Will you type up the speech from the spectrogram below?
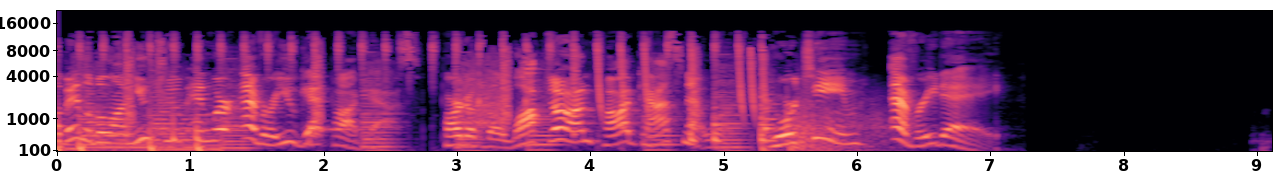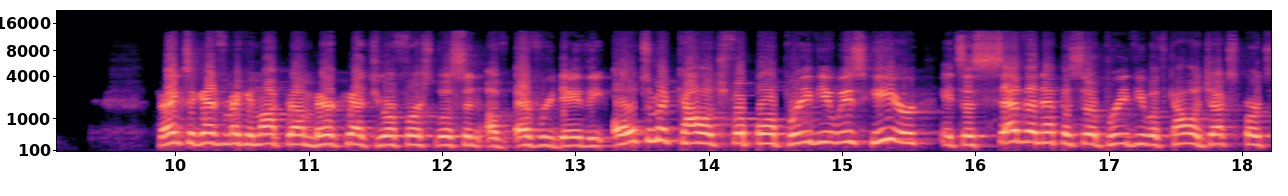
Available on YouTube and wherever you get podcasts. Part of the Locked On Podcast Network. Your team every day. Thanks again for making Locked On Bearcats your first listen of every day. The ultimate college football preview is here. It's a seven episode preview with college experts,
